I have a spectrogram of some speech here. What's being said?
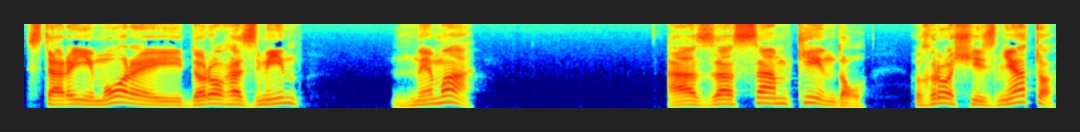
Старий море і дорога змін нема. А за сам Кіндл гроші знято?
